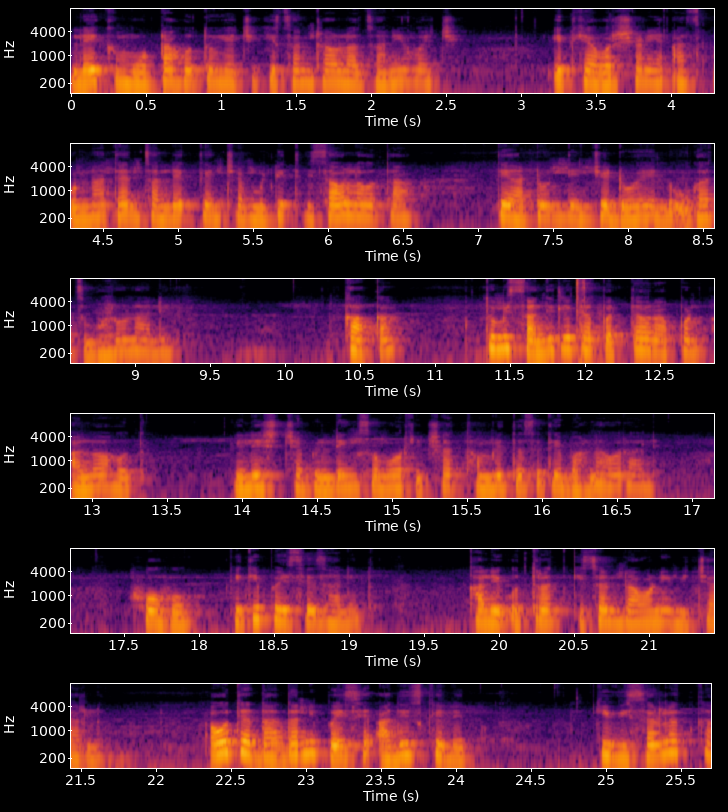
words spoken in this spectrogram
लेख मोठा होतो याची किसनरावला जाणीव व्हायची. इतक्या वर्षांनी आज पुन्हा त्यांचा लेख त्यांच्या मिठीत विसावला होता. ते आठवून त्यांचे डोळे उगाच भरून आले. काका तुम्ही सांगितले त्या पत्त्यावर आपण आलो आहोत. निलेशच्या बिल्डिंगसमोर रिक्षा थांबली तसे ते भानावर आले. हो हो किती पैसे झालेत? खाली उतरत किसनरावांनी विचारलं. अहो त्या दादांनी पैसे आधीच केलेत. की विसरलात का?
